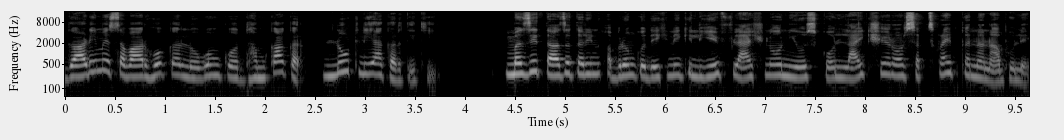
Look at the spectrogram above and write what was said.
गाड़ी में सवार होकर लोगों को धमका कर लूट लिया करती थी। मज़ीद ताज़ा तरीन ख़बरों को देखने के लिए फ़्लैश नो न्यूज़ को लाइक शेयर और सब्सक्राइब करना ना भूलें।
